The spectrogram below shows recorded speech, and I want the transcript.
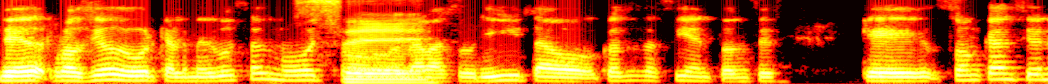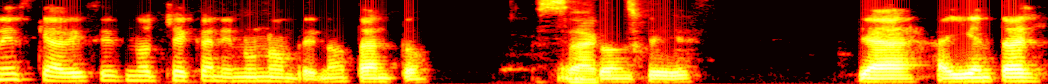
de Rocío Durcal, me gustas mucho, La Basurita o cosas así, entonces, que son canciones que a veces no checan en un hombre, ¿no? Tanto. Exacto. Entonces, ya ahí entra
